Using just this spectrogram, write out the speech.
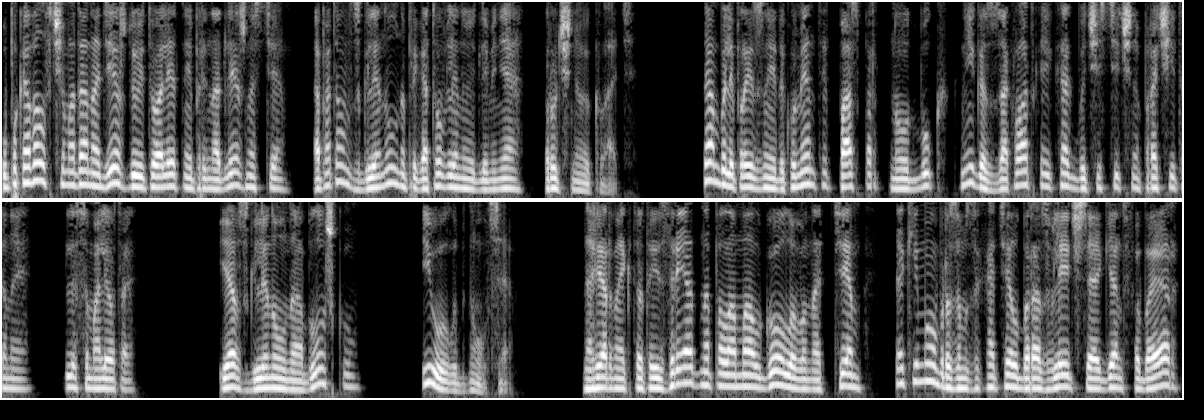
упаковал в чемодан одежду и туалетные принадлежности, а потом взглянул на приготовленную для меня ручную кладь. Там были произведены документы, паспорт, ноутбук, книга с закладкой, как бы частично прочитанная, для самолета. Я взглянул на обложку и улыбнулся. Наверное, кто-то изрядно поломал голову над тем, каким образом захотел бы развлечься агент ФБР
